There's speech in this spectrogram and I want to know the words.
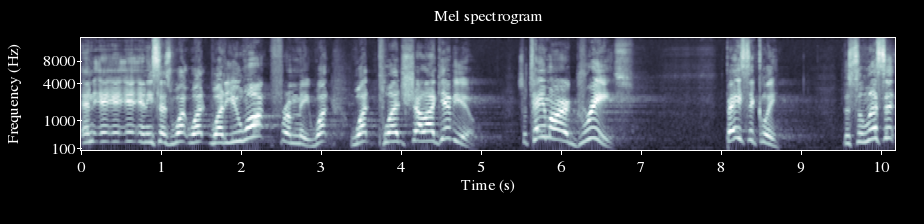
And, and, and, he says, what, what, what do you want from me? What, what pledge shall I give you? So Tamar agrees. Basically, the solicit,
